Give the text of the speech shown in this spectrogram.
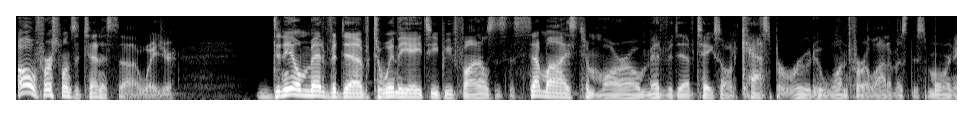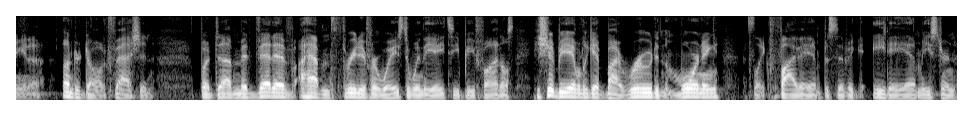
Oh, first one's a tennis uh, wager. Daniil Medvedev to win the ATP Finals. It's the semis tomorrow. Medvedev takes on Casper Ruud, who won for a lot of us this morning in an underdog fashion. But uh, Medvedev, I have him three different ways to win the ATP Finals. He should be able to get by Ruud in the morning. It's like 5 a.m. Pacific, 8 a.m. Eastern.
